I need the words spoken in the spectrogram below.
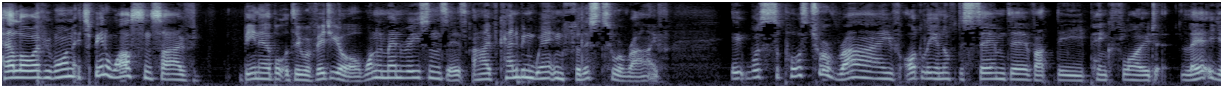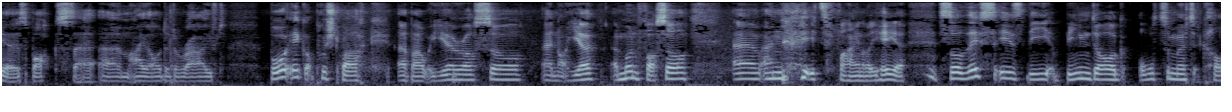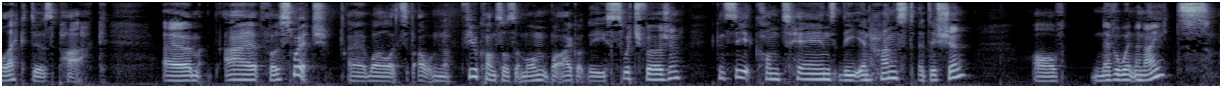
Hello everyone, it's been a while since I've been able to do a video. One of the main reasons is I've kind of been waiting for this to arrive. It was supposed to arrive, oddly enough, the same day that the Pink Floyd Later Years box set um, I ordered arrived. But it got pushed back about a year or so, uh, not a year, a month or so, um, and it's finally here. So this is the Beamdog Ultimate Collector's Pack um, I, for the Switch. Uh, well, it's out on a few consoles at the moment, but I got the Switch version. You can see it contains the enhanced edition of Neverwinter Nights.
